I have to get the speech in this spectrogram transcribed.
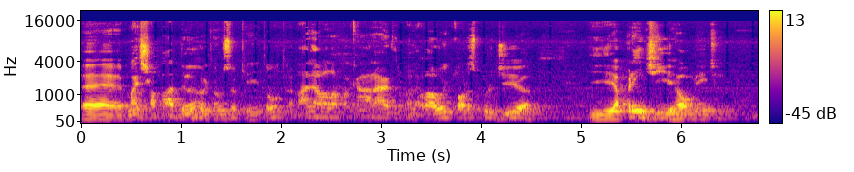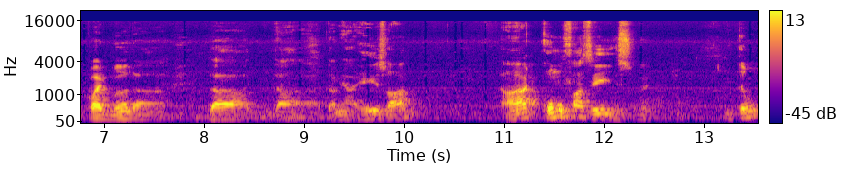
é, mais chapadão, então não sei o quê. Então eu trabalhava lá pra caralho, trabalhava oito horas por dia e aprendi realmente com a irmã da, da, da, da minha ex lá a como fazer isso, né? Então,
